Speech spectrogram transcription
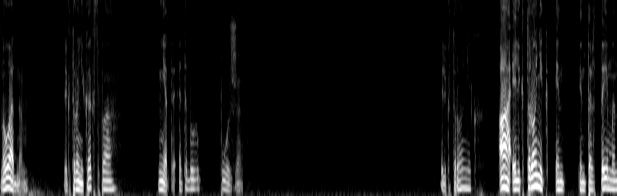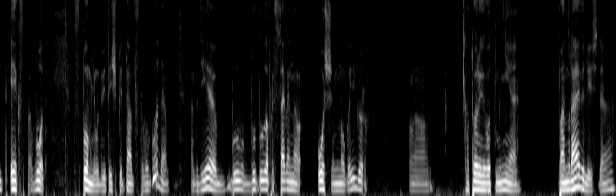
Ну ладно. Electronic Expo. Нет, это было позже. Electronic. А, Electronic Entertainment Expo. Вот. Вспомнил 2015 года, где был, было представлено очень много игр. Которые вот мне понравились, да,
